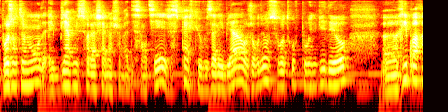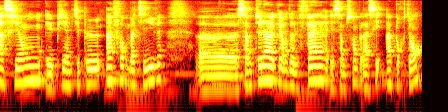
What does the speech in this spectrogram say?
Bonjour tout le monde et bienvenue sur la chaîne Un chemin des sentiers. J'espère que vous allez bien. Aujourd'hui, on se retrouve pour une vidéo euh, réparation et puis un petit peu informative. Euh, ça me tenait à cœur de le faire et ça me semble assez important.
